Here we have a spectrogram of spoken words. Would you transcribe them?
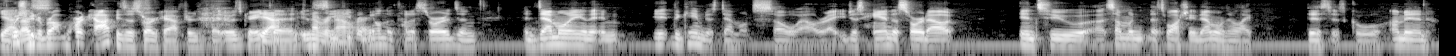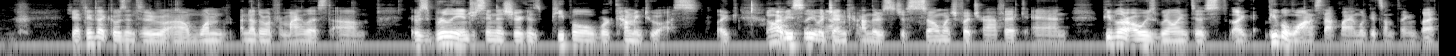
Yeah, wish we'd have brought more copies of Sword Crafters, but it was great Yeah, to, to never see know, people right? building a ton of swords and and demoing, and, and it, the game just demoed so well, right? You just hand a sword out into uh, someone that's watching a demo, and they're like, "This is cool. I'm in." Yeah, I think that goes into um, one another one from my list. Um, it was really interesting this year because people were coming to us. Like Oh, obviously with yeah. Gen Con, there's just so much foot traffic, and people are always willing to like people want to stop by and look at something. But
